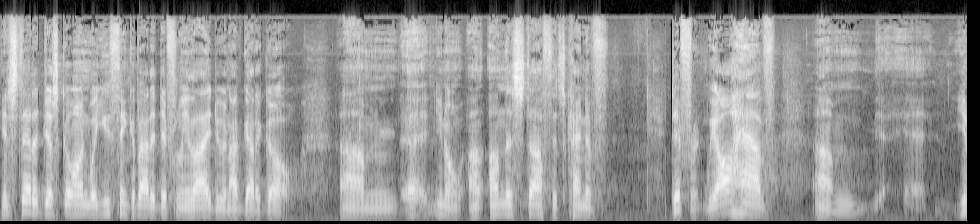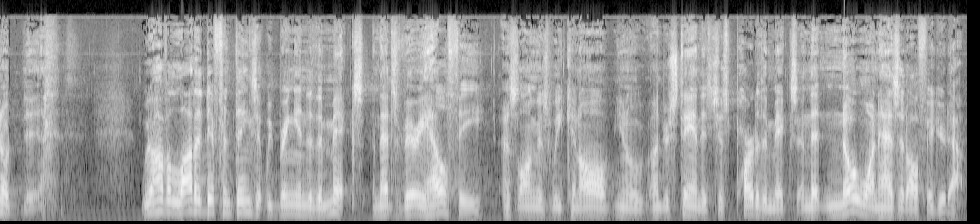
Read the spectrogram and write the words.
instead of just going, well, you think about it differently than I do, and I've got to go. Um, uh, you know, on, on, this stuff that's kind of different. We all have, um, you know, we all have a lot of different things that we bring into the mix, and that's very healthy as long as we can all, you know, understand it's just part of the mix and that no one has it all figured out.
